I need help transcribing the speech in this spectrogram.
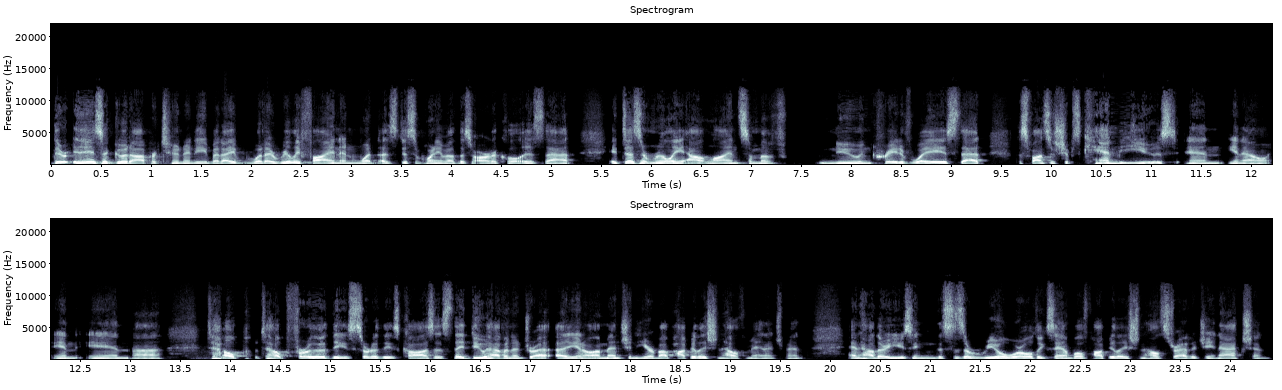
there is a good opportunity but i what i really find and what is disappointing about this article is that it doesn't really outline some of new and creative ways that the sponsorships can be used in you know in in uh, to help to help further these sort of these causes. They do have an address uh, you know a mention here about population health management and how they're using this is a real world example of population health strategy in action.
